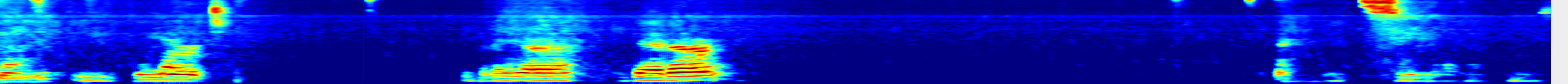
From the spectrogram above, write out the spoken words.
to merge layer together let's see what happens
